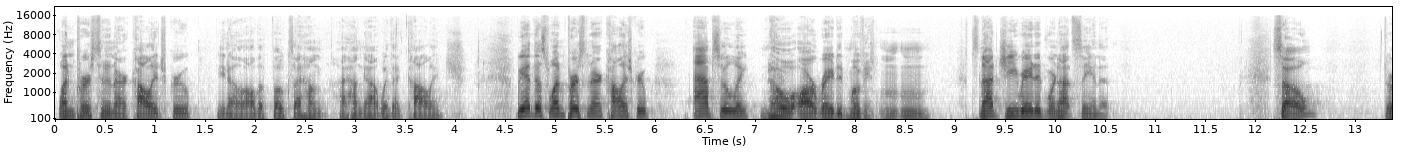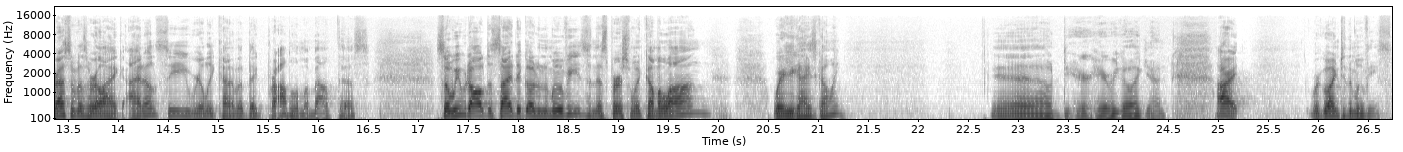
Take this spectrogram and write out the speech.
one person in our college group, you know, all the folks I hung, I hung out with at college. We had this one person in our college group, absolutely no R rated movies. Mm-mm. It's not G rated, we're not seeing it. So the rest of us were like, I don't see really kind of a big problem about this. So we would all decide to go to the movies, and this person would come along. Where are you guys going? Oh dear, here we go again. All right, we're going to the movies.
